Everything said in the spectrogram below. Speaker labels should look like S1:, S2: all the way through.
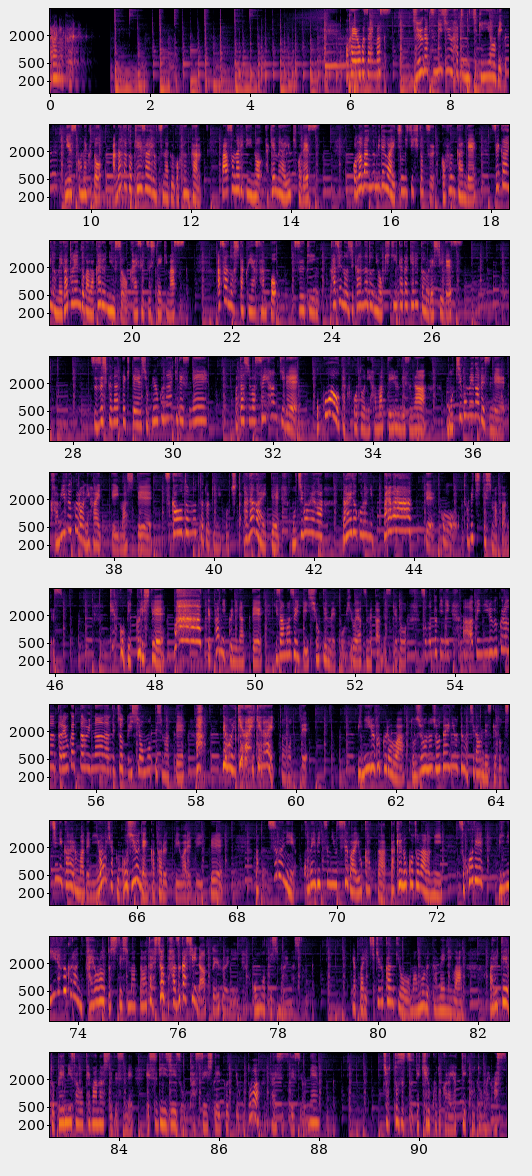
S1: クロニクル。
S2: おはようございます。10月28日金曜日。ニュースコネクトあなたと経済をつなぐ5分間。パーソナリティの竹村由紀子です。この番組では1日1つ5分間で世界のメガトレンドがわかるニュースを解説していきます。朝の支度や散歩通勤家事の時間などにお聞きいただけると嬉しいです。涼しくなってきて食欲の秋ですね。私は炊飯器でおこわを炊くことにハマっているんですがもち米がですね紙袋に入っていまして使おうと思った時にこうちょっと穴が開いてもち米が台所にバラバラってこう飛び散ってしまったんです。結構びっくりしてわーってパニックになってひざまずいて一生懸命こう拾い集めたんですけどその時にあービニール袋だったらよかったのになーなんてちょっと一瞬思ってしまってあでもいけないいけないと思って。ビニール袋は土壌の状態によっても違うんですけど土に帰るまでに450年かかるって言われていて、ま、すぐに米びつに移せばよかっただけのことなのにそこでビニール袋に頼ろうとしてしまった。私ちょっと恥ずかしいなというふうに思ってしまいました。やっぱり地球環境を守るためにはある程度便利さを手放してですね SDGs を達成していくっていうことは大切ですよね。ちょっとずつできることからやっていこうと思います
